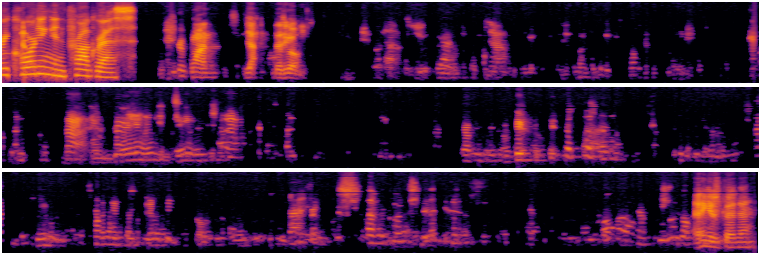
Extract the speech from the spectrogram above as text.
Recording in progress. One. Yeah, let's go. I think it's better.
